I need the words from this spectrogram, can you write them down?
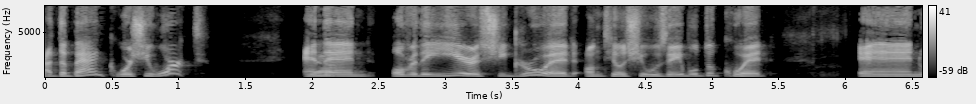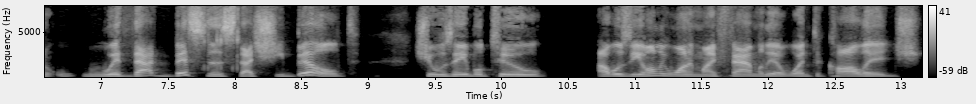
at the bank where she worked and yeah. then over the years she grew it until she was able to quit And with that business that she built, she was able to. I was the only one in my family that went to college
